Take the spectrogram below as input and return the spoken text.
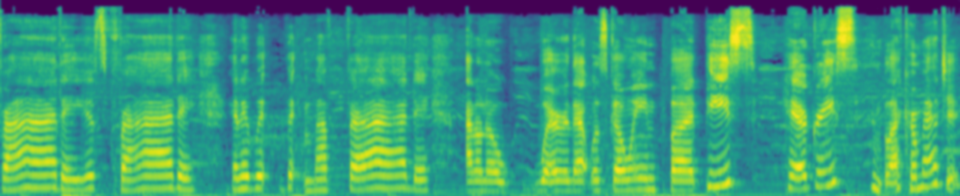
Friday is Friday. And it with my Friday. I don't know where that was going, but peace, hair grease, and black girl magic.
